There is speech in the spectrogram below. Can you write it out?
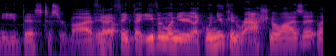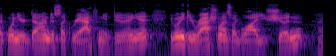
need this to survive. That I think that even when you're like when you can rationalize it, like when you're done just like reacting and doing it, even when you can rationalize like why you shouldn't, Yeah.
